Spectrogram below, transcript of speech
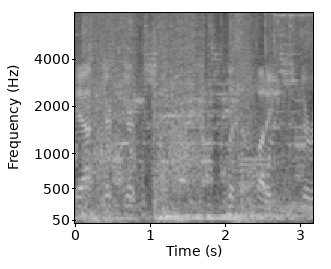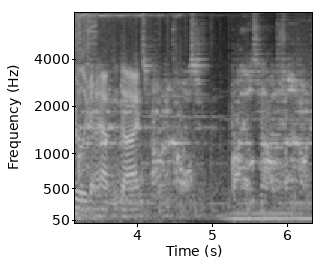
Yeah, you're, you're... Listen, buddy, you're really gonna have to die. Files not found.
